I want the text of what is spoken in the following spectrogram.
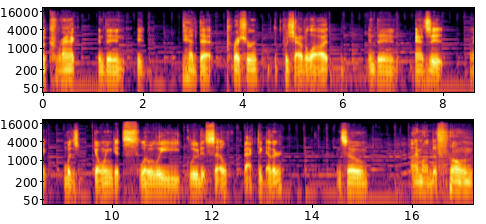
a crack, and then it had that pressure to push out a lot, and then as it like was going, it slowly glued itself back together. And so I'm on the phone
